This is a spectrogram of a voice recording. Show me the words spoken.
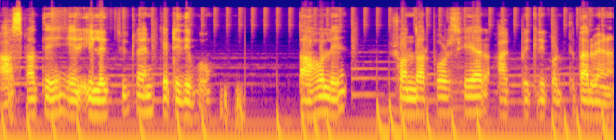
আজ রাতে এর ইলেকট্রিক লাইন কেটে দেব। তাহলে সন্ধ্যার পর সে আর আগ বিক্রি করতে পারবে না।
